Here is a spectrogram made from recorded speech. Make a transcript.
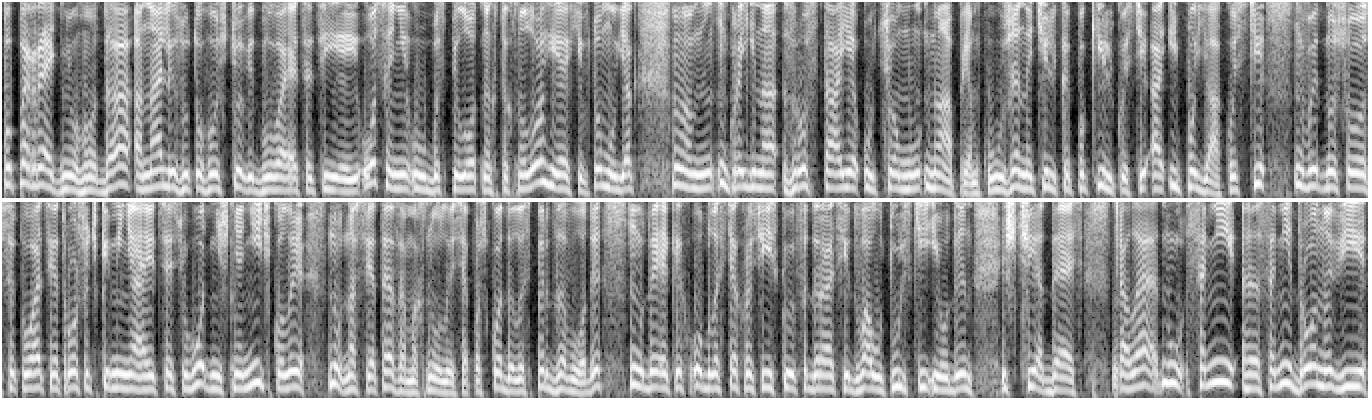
попереднього да аналізу того, що відбувається цієї осені у безпілотних технологіях, і в тому, як ем, Україна зростає у цьому напрямку, уже не тільки по кількості, а і по якості. Видно, що ситуація трошечки міняється сьогоднішня ніч, коли ну на святе замахнулися, пошкодили спиртзаводи у деяких областях Російської Федерації, два у Тульській і один ще десь. Але ну самі, е, самі дронові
